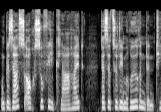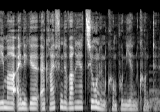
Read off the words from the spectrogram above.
und besaß auch so viel Klarheit, dass er zu dem rührenden Thema einige ergreifende Variationen komponieren konnte.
